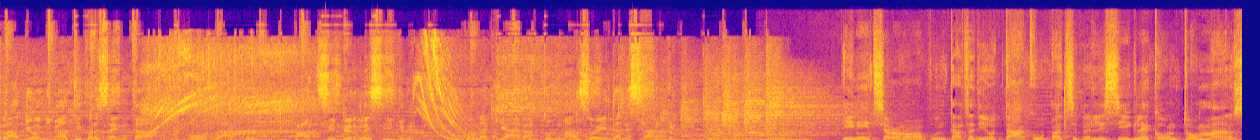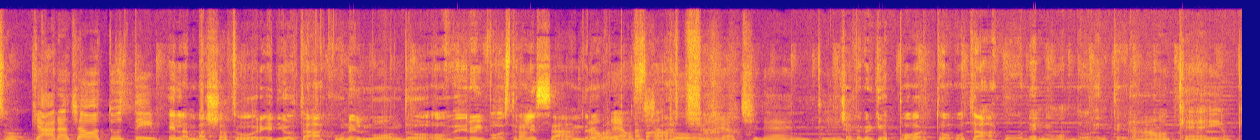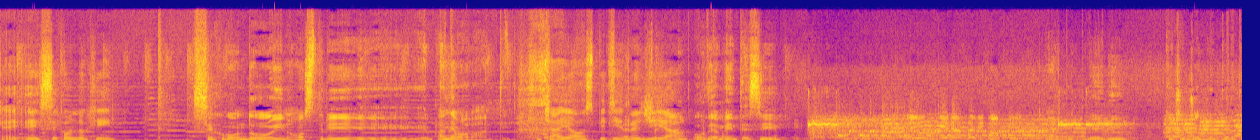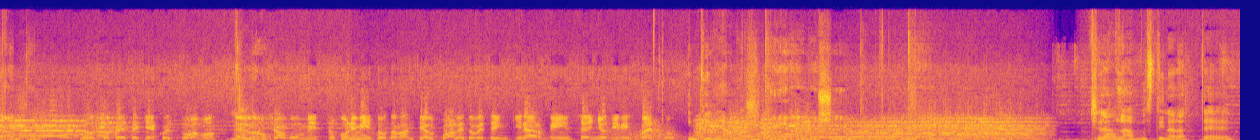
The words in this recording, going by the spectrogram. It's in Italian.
Radio Animati presenta Otaku, pazzi per le sigle, con Chiara, Tommaso ed Alessandro. Inizia una nuova puntata di Otaku Pazzi per le sigle con Tommaso. Chiara, ciao a tutti. E l'ambasciatore di Otaku nel mondo, ovvero il vostro Alessandro. Ora è ambasciatore, accidenti. Certo, perché io porto Otaku nel mondo intero. Ah, ok, ok. E secondo chi? Secondo i nostri... Andiamo avanti. C'hai ospiti in regia? Ovviamente sì. Inchinatevi tutti! Eh, vedi? Che c'è gente importante. Non sapete chi è quest'uomo? No, è lo no. Shogun Mitsu Kunimito, davanti al quale dovete inchinarvi in segno di rispetto. Inchiniamoci. Inchiniamoci. Ok. Ce l'ha la bustina da tè?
